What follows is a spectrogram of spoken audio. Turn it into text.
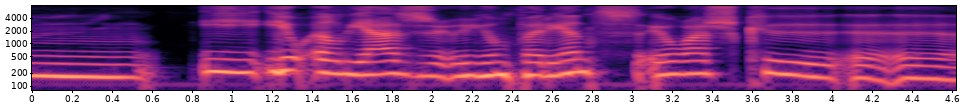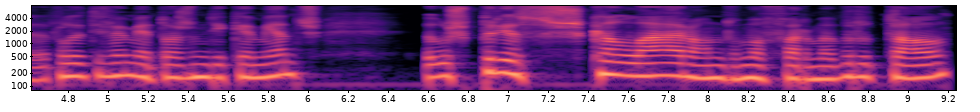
Um, e eu, aliás, e um parêntese, eu acho que uh, relativamente aos medicamentos, os preços escalaram de uma forma brutal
